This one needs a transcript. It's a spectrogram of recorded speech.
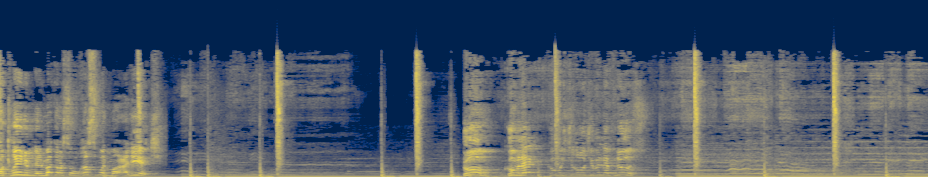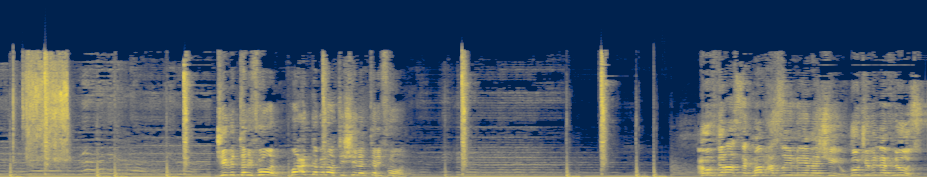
تبطلين من المدرسة وغصبا ما عليك. قوم قوم لك قوم اشتغل وجيب لنا فلوس. جيب التليفون ما عندنا بنات يشيلن التليفون. عوف دراستك ما محصلين من يم هالشي وقوم جيب لنا فلوس.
